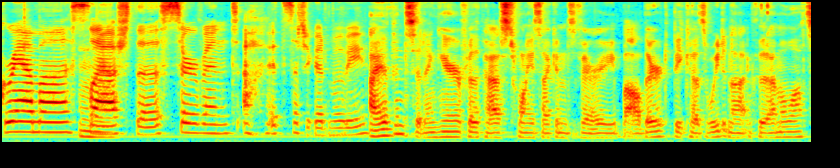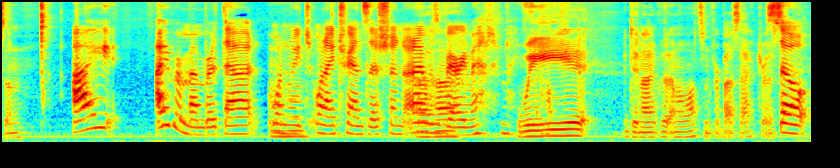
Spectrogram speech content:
grandma slash the servant. Oh, it's such a good movie. I have been sitting here for the past 20 seconds very bothered because we did not include Emma Watson. I I remembered that when we when I transitioned, and I was Mm-hmm. Uh-huh. very mad at myself. We did not include Emma Watson for Best Actress. so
